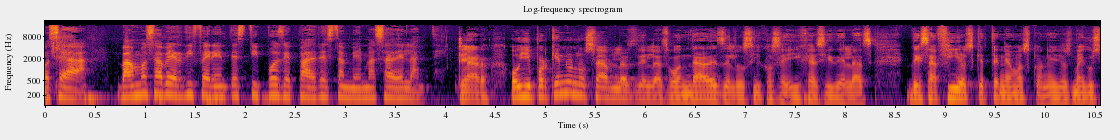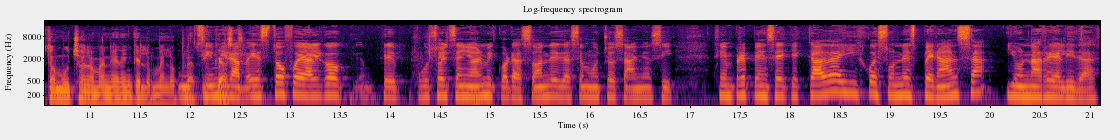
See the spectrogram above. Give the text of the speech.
O sea, vamos a ver diferentes tipos de padres también más adelante. Claro. Oye, ¿por qué no nos hablas de las bondades de los hijos e hijas y de los desafíos que tenemos con ellos? Me gustó mucho la manera en que me lo platicaste. Sí, mira, esto fue algo que puso el Señor en mi corazón desde hace muchos años y siempre pensé que cada hijo es una esperanza y una realidad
